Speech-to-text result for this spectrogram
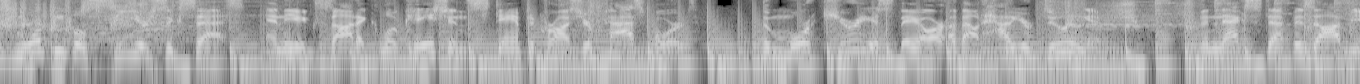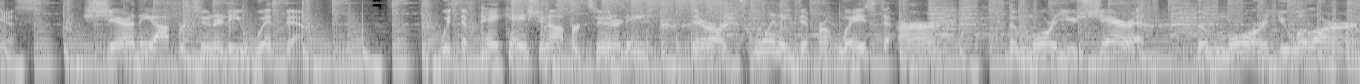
As more people see your success and the exotic locations stamped across your passport, the more curious they are about how you're doing it. The next step is obvious share the opportunity with them. With the Paycation opportunity, there are 20 different ways to earn. The more you share it, the more you will earn.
